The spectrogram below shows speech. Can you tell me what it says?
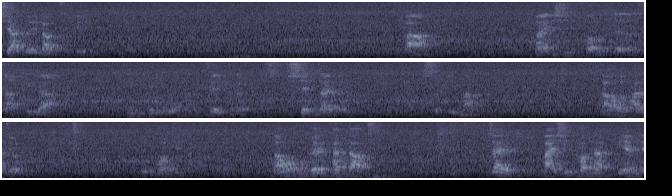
下这一道指令，把 MySQL 的 Sakira 进入我们这个现在的 schema，然后它就 import 进来，然后我们可以看到，在 MySQL 那边呢，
